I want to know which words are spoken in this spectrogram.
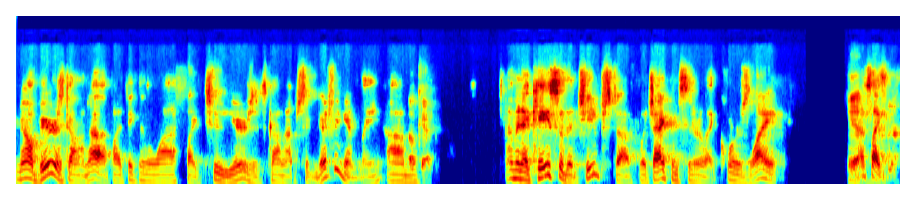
no, beer has gone up. I think in the last like two years, it's gone up significantly. Um, okay. I mean, a case of the cheap stuff, which I consider like Coors Light, Yeah, that's like sure.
